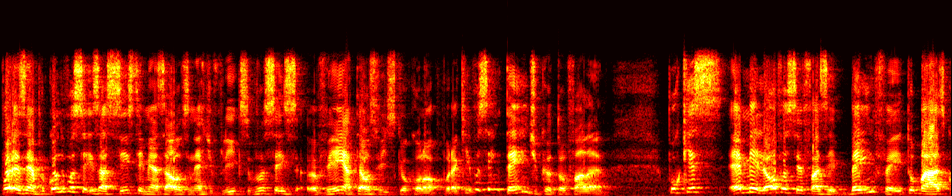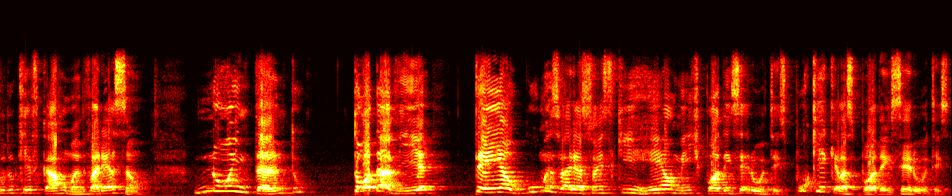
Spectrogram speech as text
por exemplo, quando vocês assistem minhas aulas no Netflix, vocês veem até os vídeos que eu coloco por aqui, você entende o que eu estou falando. Porque é melhor você fazer bem feito o básico do que ficar arrumando variação. No entanto, todavia, tem algumas variações que realmente podem ser úteis. Por que, que elas podem ser úteis?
